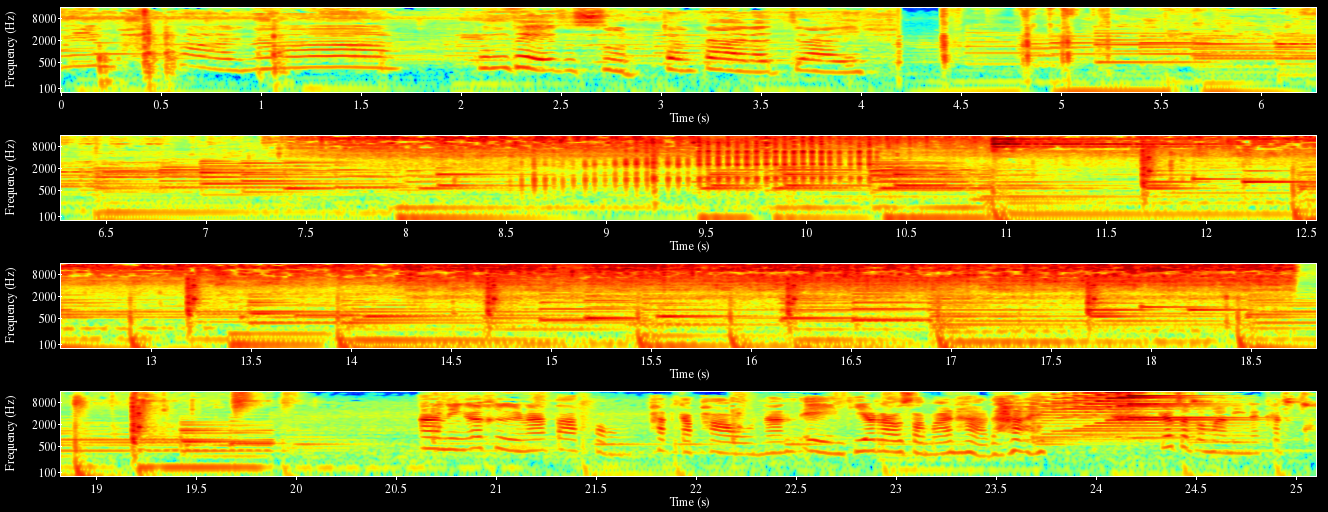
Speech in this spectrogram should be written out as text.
ไม่ผ่านนะทุ่มเทสุดๆทั้งกายและใจ ของผัดกะเพรานั่นเองที่เราสามารถหาได้ ก็จะประมาณนี้นะคะทุกค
